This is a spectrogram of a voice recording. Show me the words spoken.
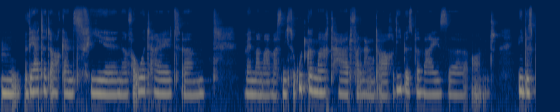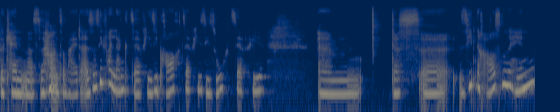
wertet auch ganz viel, ne, verurteilt, ähm, wenn man mal was nicht so gut gemacht hat, verlangt auch Liebesbeweise und Liebesbekenntnisse und so weiter. Also sie verlangt sehr viel, sie braucht sehr viel, sie sucht sehr viel. Ähm, das äh, sieht nach außen hin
